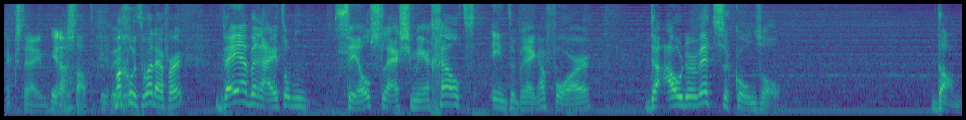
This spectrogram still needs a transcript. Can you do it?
Extreem, ja, was dat. Maar goed, whatever. Ben jij bereid om veel slash meer geld in te brengen voor de ouderwetse console. Dan.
